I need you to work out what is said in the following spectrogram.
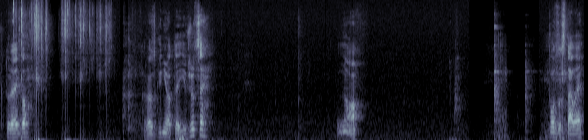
którego rozgniotę i wrzucę. No. Pozostałe,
